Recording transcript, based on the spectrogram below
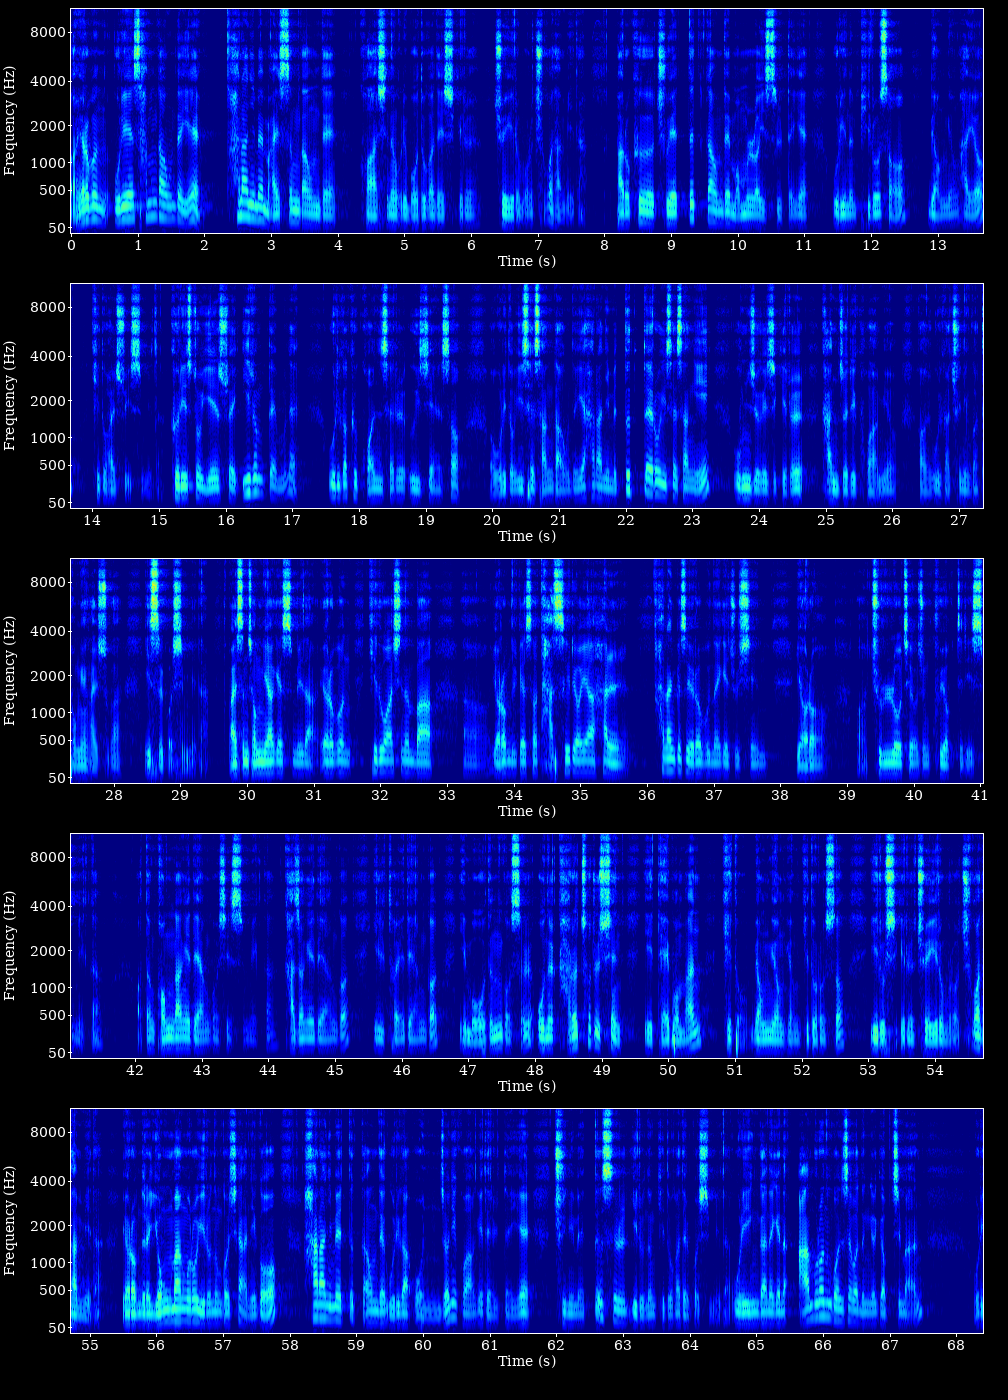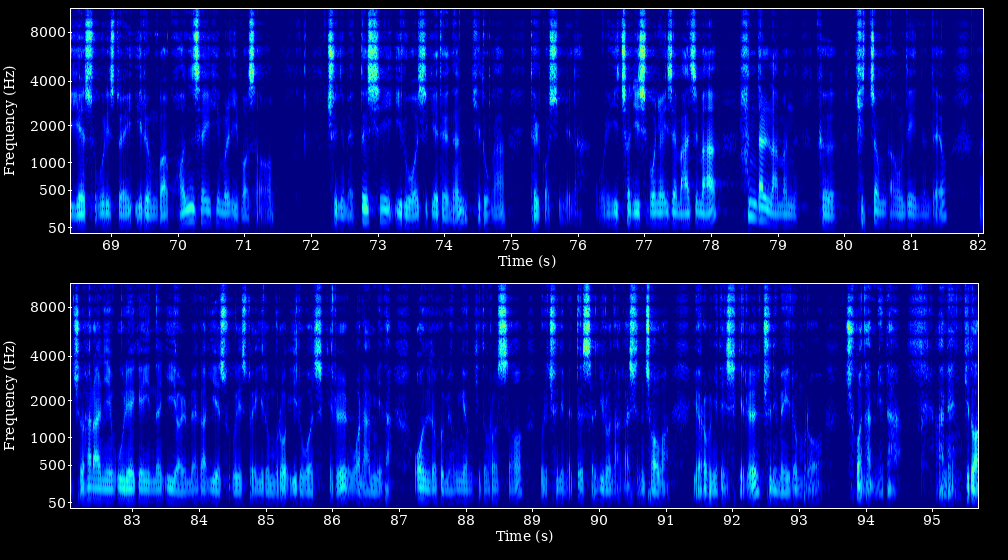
어, 여러분 우리의 삶 가운데에 하나님의 말씀 가운데 거하시는 우리 모두가 되시기를 주의 이름으로 축원합니다. 바로 그 주의 뜻 가운데 머물러 있을 때에 우리는 비로소 명령하여 기도할 수 있습니다. 그리스도 예수의 이름 때문에 우리가 그 권세를 의지해서 우리도 이 세상 가운데에 하나님의 뜻대로 이 세상이 움직여지기를 간절히 구하며 어, 우리가 주님과 동행할 수가 있을 것입니다. 말씀 정리하겠습니다. 여러분 기도하시는 바 어, 여러분들께서 다스려야 할 하나님께서 여러분에게 주신 여러 어, 줄로 재어준 구역들이 있습니까? 어떤 건강에 대한 것이 있습니까? 가정에 대한 것, 일터에 대한 것, 이 모든 것을 오늘 가르쳐 주신 이 대범한 기도, 명령형 기도로서 이루시기를 주의 이름으로 축원합니다. 여러분들의 욕망으로 이루는 것이 아니고 하나님의 뜻 가운데 우리가 온전히 거하게 될 때에 주님의 뜻을 이루는 기도가 될 것입니다. 우리 인간에게는 아무런 권세와 능력이 없지만 우리 예수 그리스도의 이름과 권세의 힘을 입어서 주님의 뜻이 이루어지게 되는 기도가 될 것입니다. 우리 2025년 이제 마지막 한 달 남은 그 기점 가운데 있는데요. 주 하나님 우리에게 있는 이 열매가 예수 그리스도의 이름으로 이루어지기를 원합니다. 오늘도 그 명령 기도로서 우리 주님의 뜻을 이루어 나가시는 저와 여러분이 되시기를 주님의 이름으로 축원합니다. 아멘. 기도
